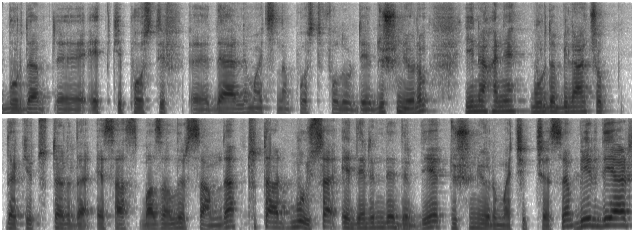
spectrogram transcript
burada e, etki pozitif e, değerleme açısından pozitif olur diye düşünüyorum. Yine hani burada bilançodaki tutarı da esas baz alırsam da tutar buysa ederindedir diye düşünüyorum açıkçası. Bir diğer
